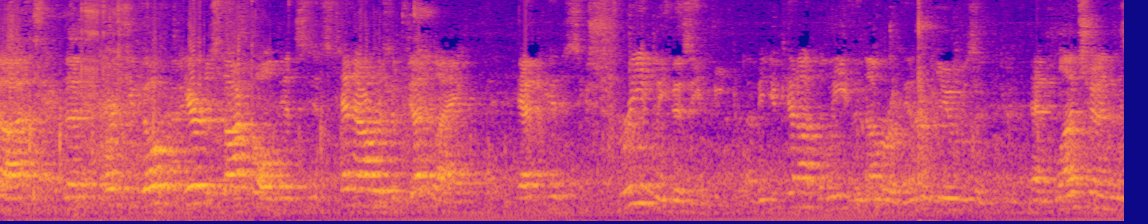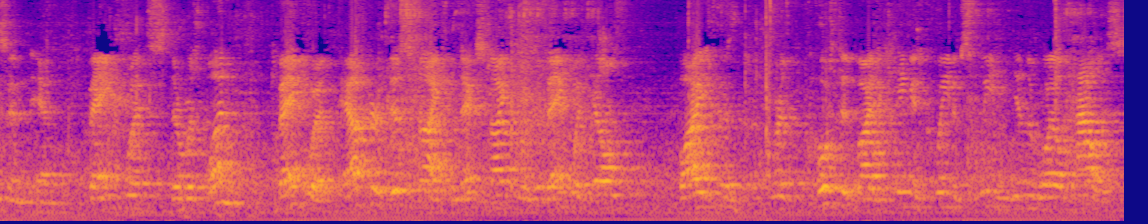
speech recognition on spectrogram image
uh, that, of course, you go from here to Stockholm, it's, it's 10 hours of jet lag, and it's extremely busy week. I mean, you cannot believe the number of interviews and, and luncheons and, and banquets. There was one banquet after this night, the next night was a banquet held by, were hosted by the King and Queen of Sweden in the Royal Palace,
